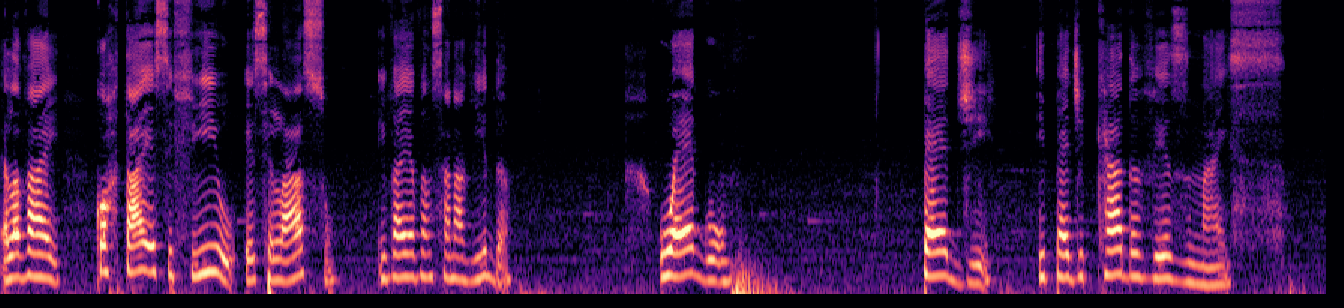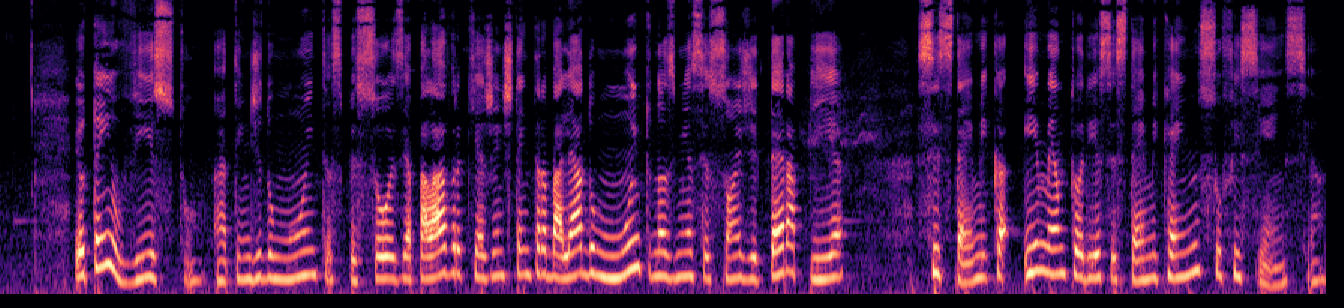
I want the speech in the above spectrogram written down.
Ela vai cortar esse fio, esse laço e vai avançar na vida. O ego pede e pede cada vez mais. Eu tenho visto, atendido muitas pessoas e a palavra que a gente tem trabalhado muito nas minhas sessões de terapia sistêmica e mentoria sistêmica é insuficiência.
